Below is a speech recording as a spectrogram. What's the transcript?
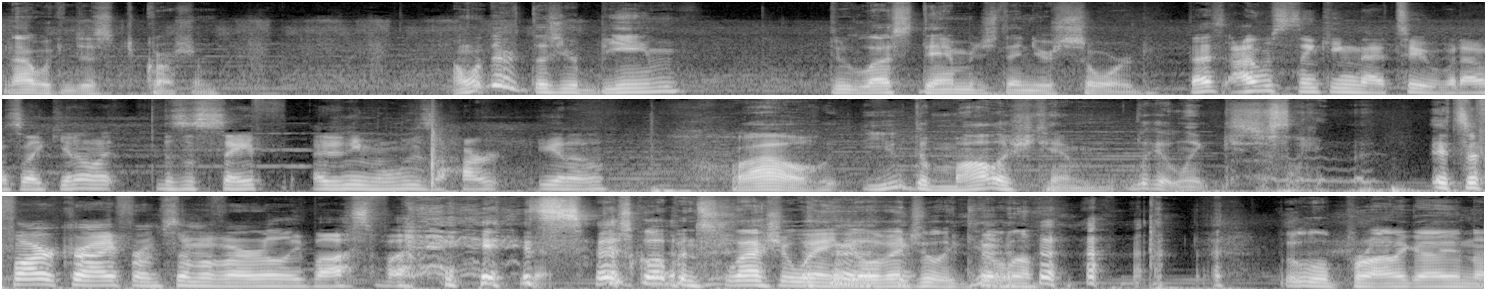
Now we can just crush him. I wonder if does your beam do less damage than your sword? That's. I was thinking that too, but I was like, you know what? This is safe. I didn't even lose a heart. You know. Wow, you demolished him. Look at Link. He's just like, It's a far cry from some of our early boss fights. just go up and slash away, and you'll eventually kill him. the little piranha guy, and uh,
